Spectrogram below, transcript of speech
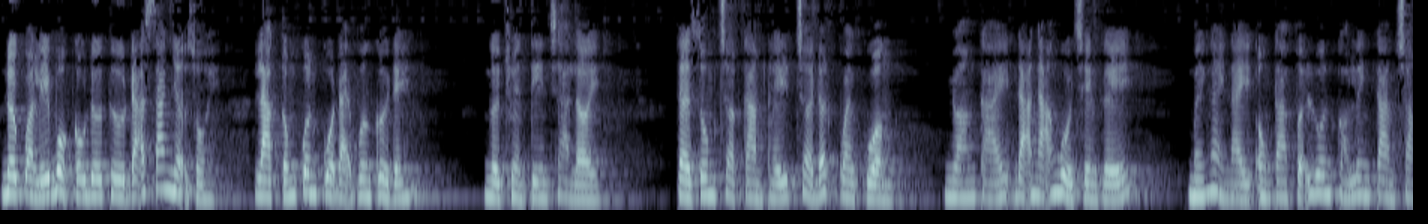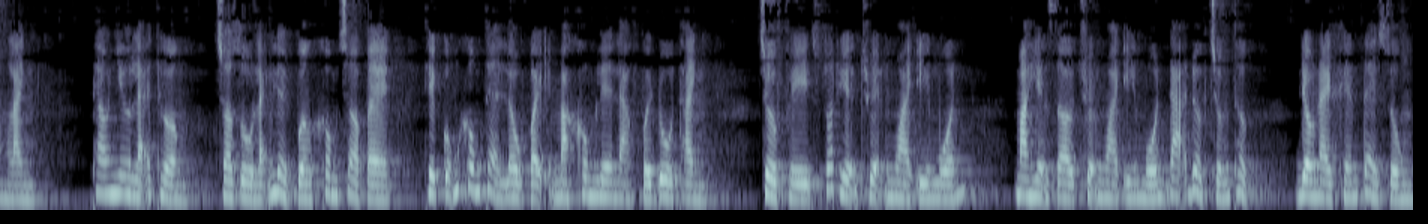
nơi quản lý bộ câu đưa thư đã xác nhận rồi, là cấm quân của đại vương gửi đến. Người truyền tin trả lời. Tề Dung chợt cảm thấy trời đất quay cuồng, nhoáng cái đã ngã ngồi trên ghế. Mấy ngày này ông ta vẫn luôn có linh cảm chẳng lành. Theo như lẽ thường, cho dù lãnh liệt vương không trở về, thì cũng không thể lâu vậy mà không liên lạc với Đô Thành, trừ phi xuất hiện chuyện ngoài ý muốn. Mà hiện giờ chuyện ngoài ý muốn đã được chứng thực, Điều này khiến Tề Dung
